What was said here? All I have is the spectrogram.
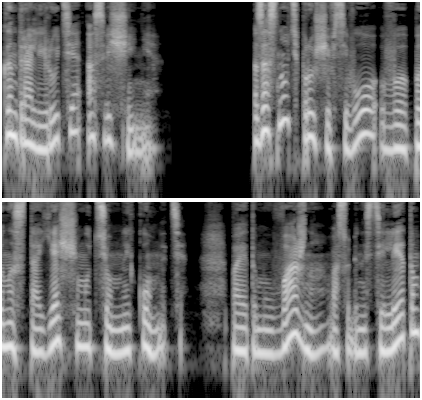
Контролируйте освещение. Заснуть проще всего в по-настоящему темной комнате. Поэтому важно, в особенности летом,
